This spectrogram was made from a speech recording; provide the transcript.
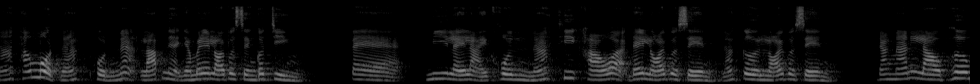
นะทั้งหมดนะผลน่ะรับเนี่ยยังไม่ได้ร้อยเปอร์เซ็นต์ก็จริง แต่มีหลาย ๆ คนนะที่เขาอะได้ร้อยเปอร์เซ็นต์นะเกินร้อยเปอร์เซ็นต์ดังนั้นเราเพิ่ม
